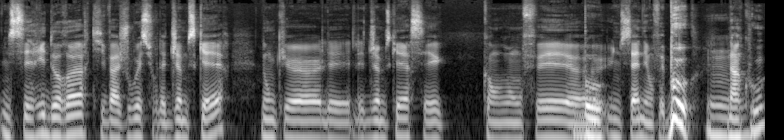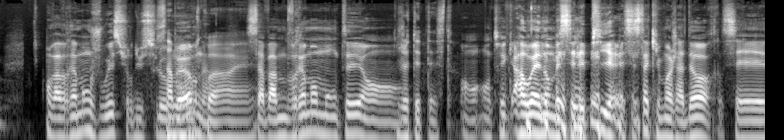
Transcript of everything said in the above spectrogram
une série d'horreur qui va jouer sur les jumpscares. Donc, euh, les, les jumpscares, c'est quand on fait euh, une scène et on fait bouh Hmm. d'un coup. On va vraiment jouer sur du slow Ça burn. quoi. ouais. Ça va vraiment monter en, Je déteste. en, en truc. Ah ouais, non, mais c'est les pires. Et c'est ça que moi j'adore. C'est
